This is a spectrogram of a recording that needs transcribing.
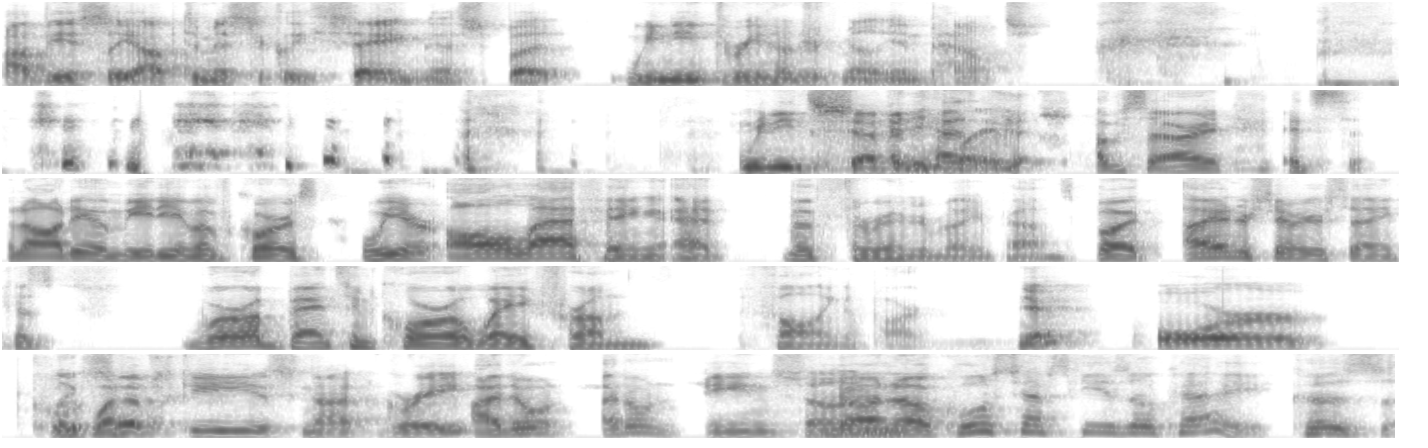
obviously optimistically saying this, but we need 300 million pounds. we need seven Yes. players. I'm sorry, it's an audio medium, of course. We are all laughing at the 300 million pounds, but I understand what you're saying because we're a Bentancur away from falling apart. Yeah. Or Like is not great. I don't, I don't. Kane's son. No, no, Kulusevski is okay because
